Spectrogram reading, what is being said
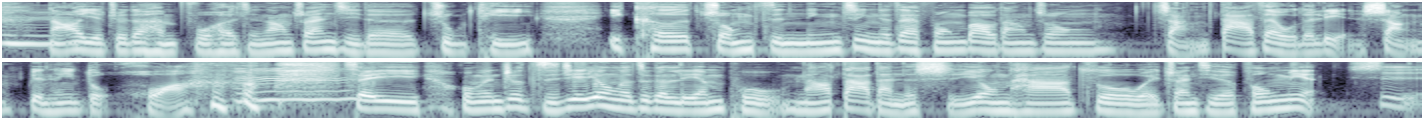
嗯、然后也觉得很符合整张专辑的主题，一颗种子宁静的在风暴当中。长大在我的脸上，变成一朵花，嗯、所以我们就直接用了这个脸谱，然后大胆的使用它作为专辑的封面。是，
